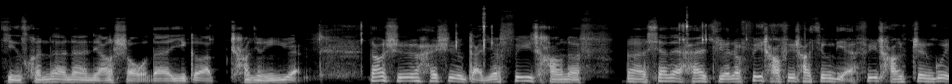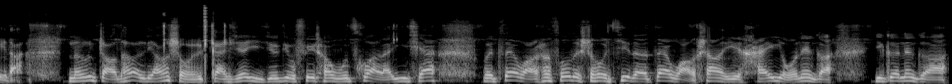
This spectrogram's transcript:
仅存的那两首的一个场景音乐，当时还是感觉非常的，呃，现在还觉得非常非常经典、非常珍贵的，能找到两首，感觉已经就非常不错了。以前我在网上搜的时候，记得在网上也还有那个一个那个。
